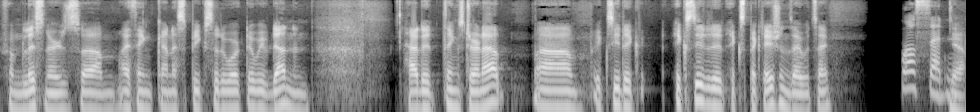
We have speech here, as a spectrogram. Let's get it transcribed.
from listeners, um, I think kind of speaks to the work that we've done and how did things turn out? Um, exceeded exceeded expectations, I would say. Well said. Yeah.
